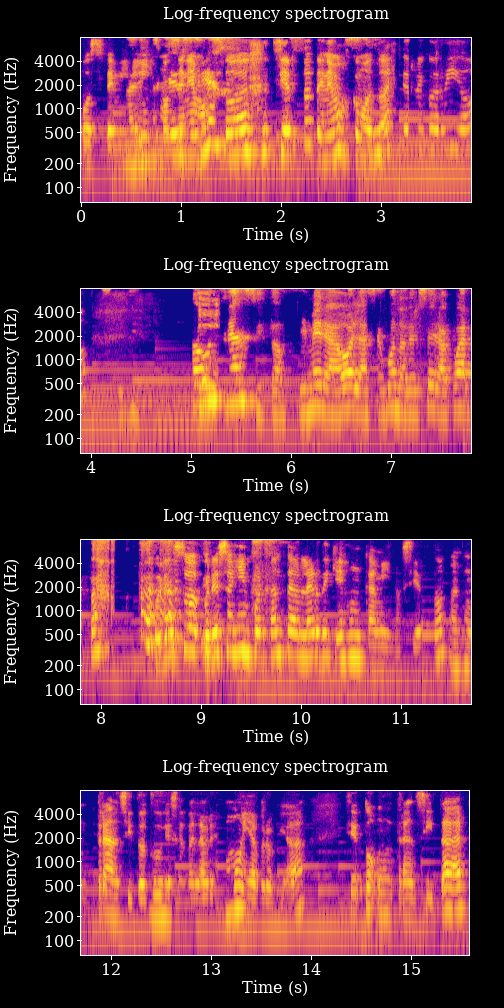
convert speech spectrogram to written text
postfeminismos, tenemos todo, ¿cierto? Tenemos como todo este recorrido. un tránsito, primera ola, segunda, tercera, cuarta. Por eso, por eso es importante hablar de que es un camino, ¿cierto? Es un tránsito, tú, esa palabra es muy apropiada, ¿cierto? Un transitar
